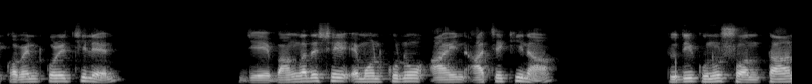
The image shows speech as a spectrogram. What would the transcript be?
কমেন্ট করেছিলেন যে, বাংলাদেশে এমন কোনো আইন আছে কি না যদি কোনো সন্তান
